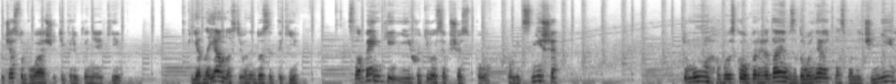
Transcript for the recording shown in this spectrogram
Бо часто буває, що ті кріплення, які є в наявності, вони досить такі слабенькі і хотілося б щось по- поміцніше. Тому обов'язково переглядаємо, задовольняють нас вони чи ні.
